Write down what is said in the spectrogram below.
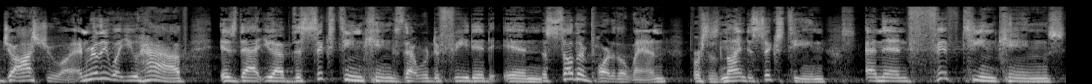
Joshua. And really what you have is that you have the 16 kings that were defeated in the southern part of the land, verses 9 to 16, and then 15 kings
